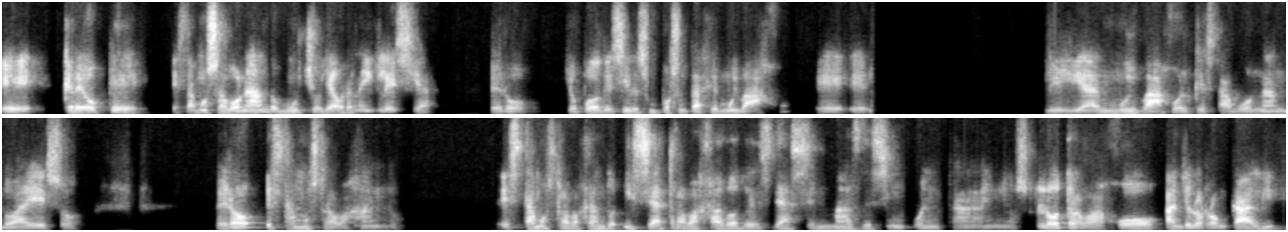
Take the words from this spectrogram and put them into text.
eh, creo que estamos abonando mucho ya ahora en la iglesia, pero yo puedo decir es un porcentaje muy bajo. Eh, eh, Lilian, muy bajo el que está abonando a eso, pero estamos trabajando. Estamos trabajando y se ha trabajado desde hace más de 50 años. Lo trabajó Angelo Roncalli,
